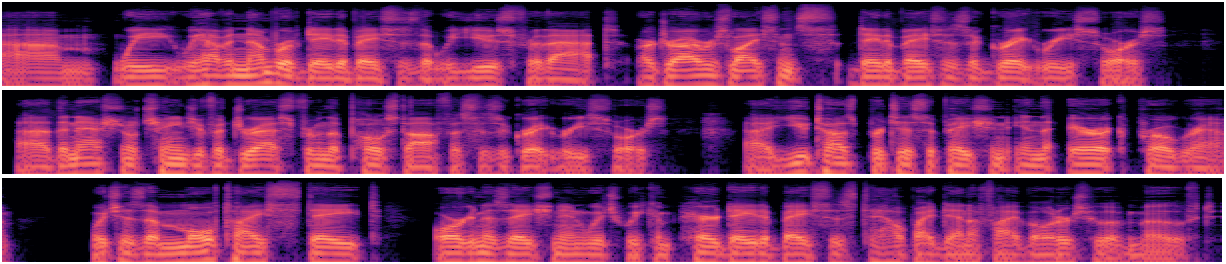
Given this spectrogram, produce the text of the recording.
Um, we, we have a number of databases that we use for that. Our driver's license database is a great resource. Uh, the National Change of Address from the Post Office is a great resource. Uh, Utah's participation in the ERIC program, which is a multi state organization in which we compare databases to help identify voters who have moved.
